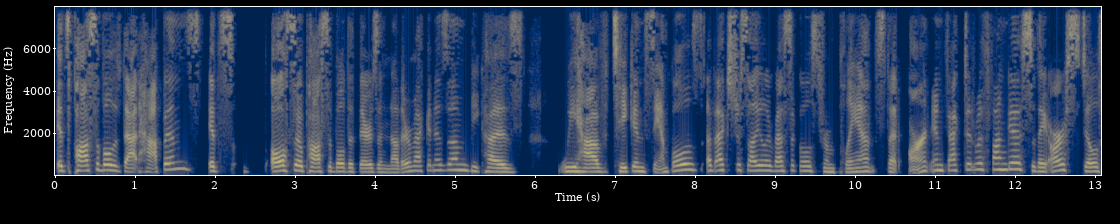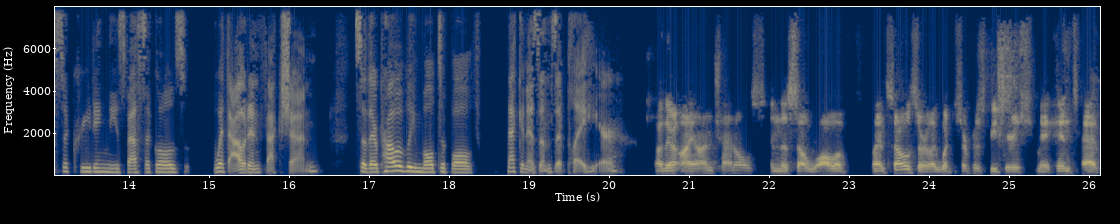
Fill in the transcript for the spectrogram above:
It's possible that that happens. It's also possible that there's another mechanism because we have taken samples of extracellular vesicles from plants that aren't infected with fungus. So they are still secreting these vesicles without infection. So there are probably multiple mechanisms at play here. Are there ion channels in the cell wall of plant cells or like what surface features may hint at,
